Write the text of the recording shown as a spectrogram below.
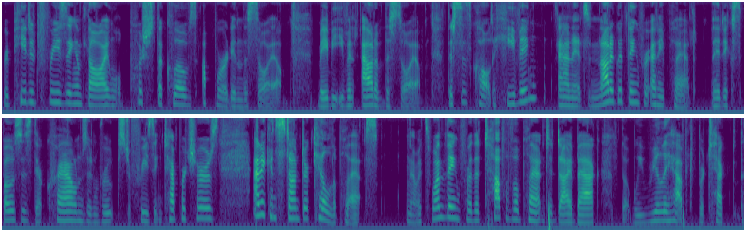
Repeated freezing and thawing will push the cloves upward in the soil, maybe even out of the soil. This is called heaving, and it's not a good thing for any plant. It exposes their crowns and roots to freezing temperatures, and it can stunt or kill the plants. Now, it's one thing for the top of a plant to die back, but we really have to protect the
